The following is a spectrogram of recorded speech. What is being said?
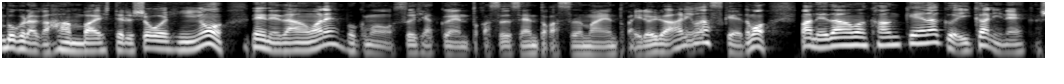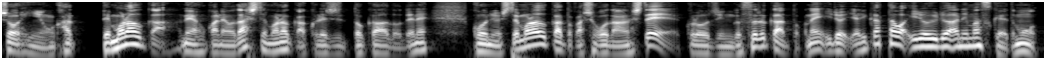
僕らが販売してる商品を、ね、値段はね、僕も数百円とか数千とか数万円とかいろいろありますけれども、まあ値段は関係なく、いかにね、商品を買ってもらうか、ね、お金を出してもらうか、クレジットカードでね、購入してもらうかとか、商談してクロージングするかとかね、いろやり方はいろいろありますけれども、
